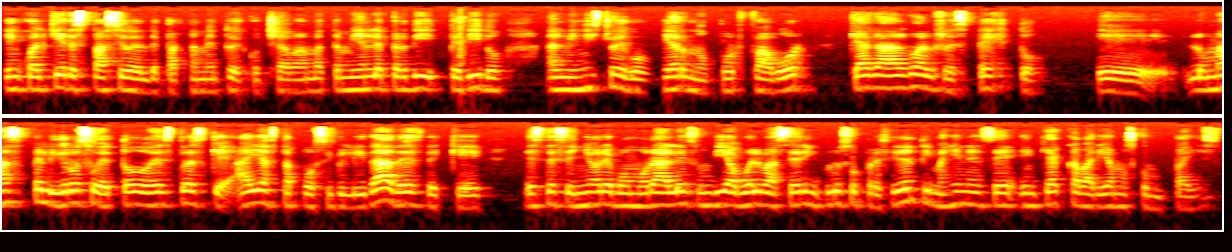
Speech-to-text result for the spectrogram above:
en cualquier espacio del departamento de Cochabamba. También le he pedido al ministro de Gobierno, por favor, que haga algo al respecto. Eh, lo más peligroso de todo esto es que hay hasta posibilidades de que este señor Evo Morales un día vuelva a ser incluso presidente, imagínense en qué acabaríamos como país.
